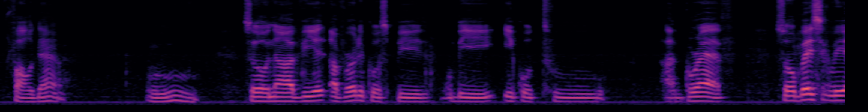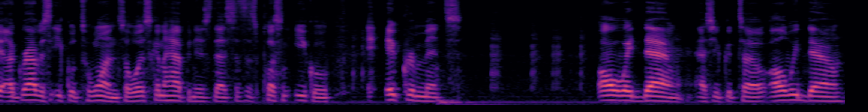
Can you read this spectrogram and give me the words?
fall down. Ooh. So now a, a vertical speed will be equal to a graph. So basically a graph is equal to 1. So what's going to happen is that since it's plus and equal, it increments all the way down, as you could tell, all the way down,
